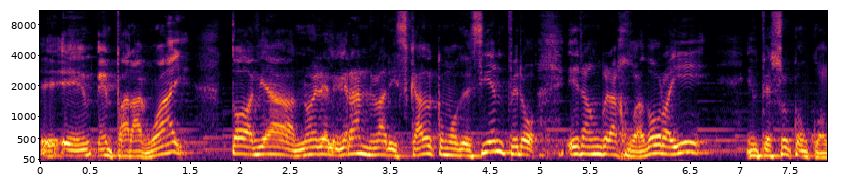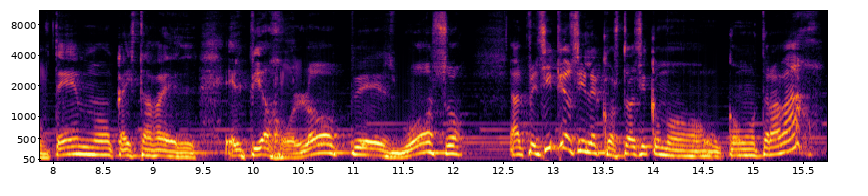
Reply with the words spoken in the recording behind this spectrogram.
eh, en, Paraguay. Todavía no era el gran mariscal, como decían, pero era un gran jugador ahí. Empezó con Cuauhtémoc, ahí estaba el, el Piojo López, Bozo. Al principio sí le costó así como, como trabajo,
